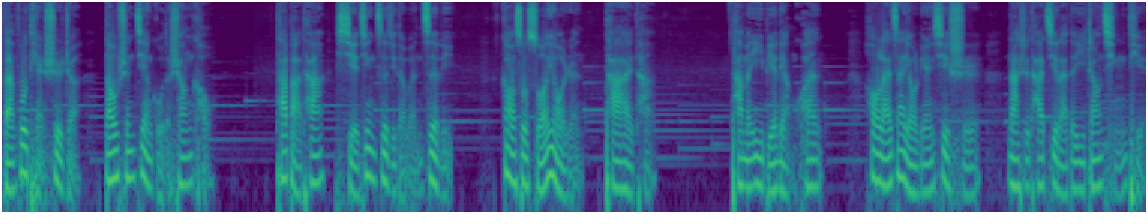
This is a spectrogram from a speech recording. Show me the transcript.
反复舔舐着刀深剑骨的伤口，他把它写进自己的文字里，告诉所有人他爱他。他们一别两宽，后来再有联系时，那是他寄来的一张请帖，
